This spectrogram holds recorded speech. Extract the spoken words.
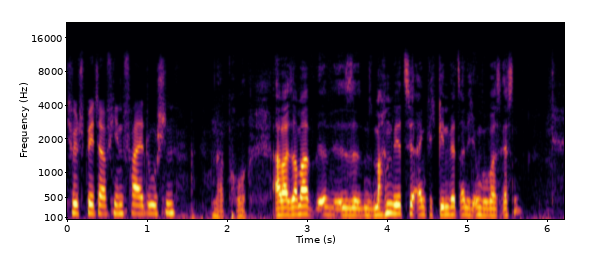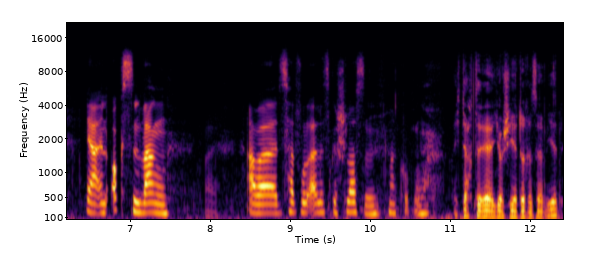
Ich will später auf jeden Fall duschen. Na pro. Aber sag mal, machen wir jetzt hier eigentlich, gehen wir jetzt eigentlich irgendwo was essen? Ja, in Ochsenwang. Aber das hat wohl alles geschlossen. Mal gucken. Ich dachte, der Yoshi hätte reserviert.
